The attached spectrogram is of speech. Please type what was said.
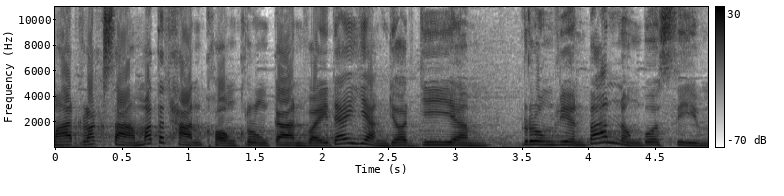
มารถรักษามาตรฐานของโครงการไว้ได้อย่างยอดเยี่ยม โรงเรียนบ้านหนองบัวสิม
